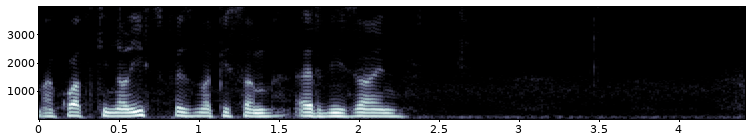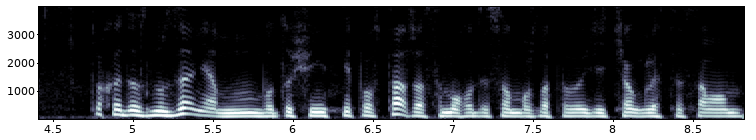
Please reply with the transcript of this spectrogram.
Nakładki na listwy z napisem Air Design. Trochę do znudzenia, bo tu się nic nie powtarza. Samochody są, można powiedzieć, ciągle z tą samą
